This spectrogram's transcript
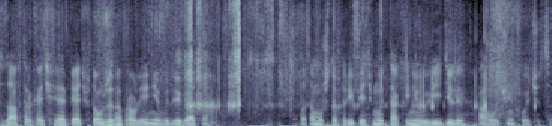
завтракать и опять в том же направлении выдвигаться. Потому что Припять мы так и не увидели, а очень хочется.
